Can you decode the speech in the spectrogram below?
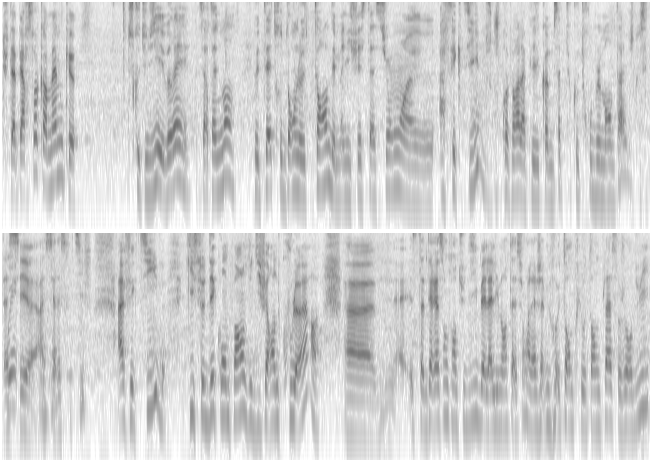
Tu t'aperçois quand même que ce que tu dis est vrai, certainement. Peut-être dans le temps des manifestations euh, affectives, parce que je préfère l'appeler comme ça plutôt que trouble mental, parce que c'est Oui. assez, euh, assez Mhm. restrictif, affectives, qui se décompensent de différentes couleurs. Euh, c'est intéressant quand tu dis ben, l'alimentation, elle n'a jamais autant pris autant de place aujourd'hui.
